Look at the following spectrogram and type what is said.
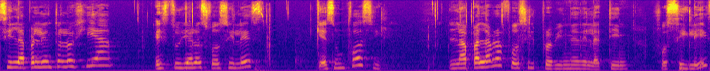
Si la paleontología estudia los fósiles, ¿qué es un fósil? La palabra fósil proviene del latín fossilis,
